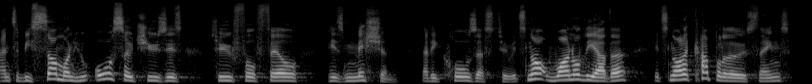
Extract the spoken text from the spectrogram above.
and to be someone who also chooses to fulfill his mission that he calls us to. It's not one or the other, it's not a couple of those things,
